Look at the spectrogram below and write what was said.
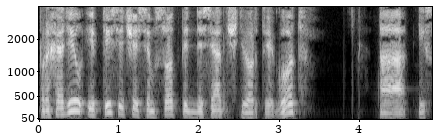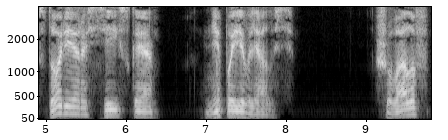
Проходил и 1754 год, а история российская не появлялась. Шувалов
